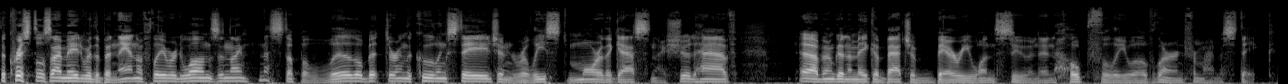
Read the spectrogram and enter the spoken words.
The crystals I made were the banana flavored ones, and I messed up a little bit during the cooling stage and released more of the gas than I should have. Uh, but I'm going to make a batch of berry ones soon, and hopefully will have learned from my mistake.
